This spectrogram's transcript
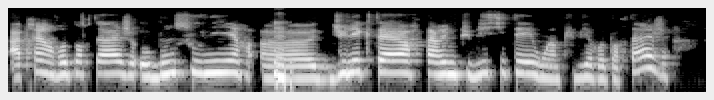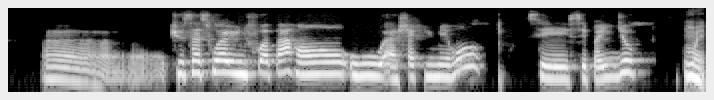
après un reportage au bon souvenir mmh. du lecteur par une publicité ou un public reportage, euh, que ça soit une fois par an ou à chaque numéro, c'est c'est pas idiot. Oui.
